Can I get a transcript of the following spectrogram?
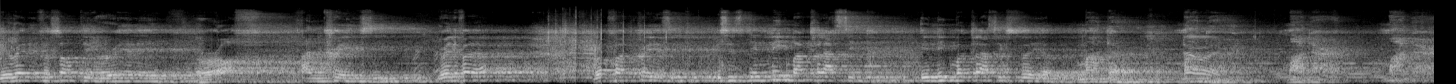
You ready for something really rough and crazy? You ready for that? Rough and crazy. This is Enigma Classic. Enigma Classics for you. Mother, mother, mother, mother, mother, mother, mother.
